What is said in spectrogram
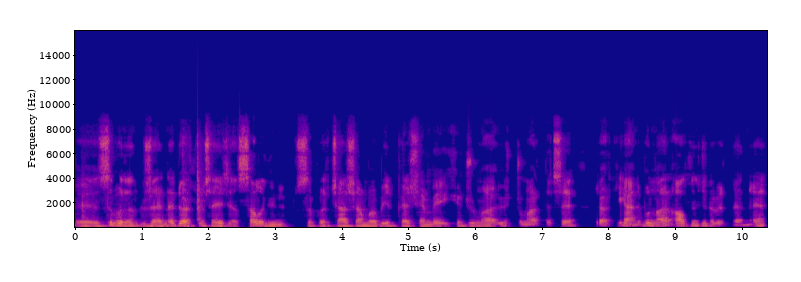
e, sıfırın üzerine 4 gün sayacağız. Salı günü 0, çarşamba 1, perşembe 2, cuma 3, cumartesi 4. Yani bunlar 6. nöbetlerini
